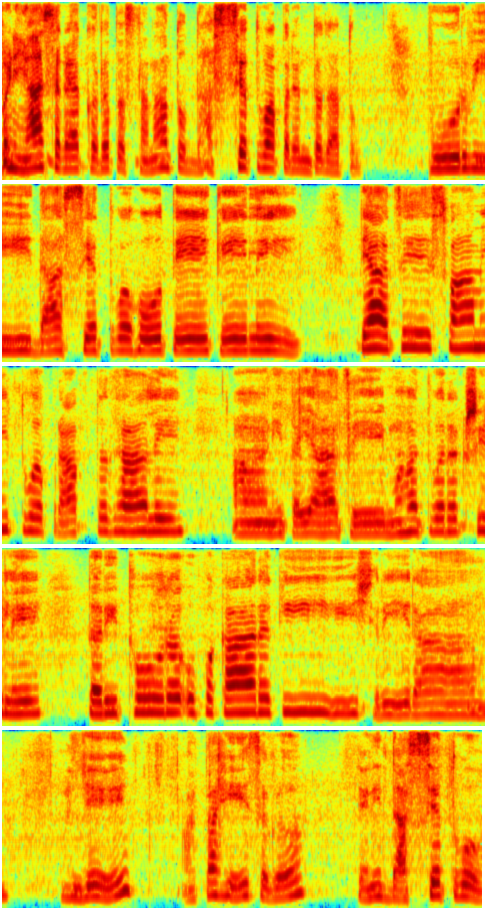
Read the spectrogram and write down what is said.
पण ह्या सगळ्या करत असताना तो दास्यत्वापर्यंत जातो. पूर्वी दास्यत्व होते केले. त्याचे स्वामित्व प्राप्त झाले आणि तयाचे महत्त्व रक्षिले. तरी थोर उपकार की श्रीराम. म्हणजे आता हे सगळं त्यांनी दास्यत्व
